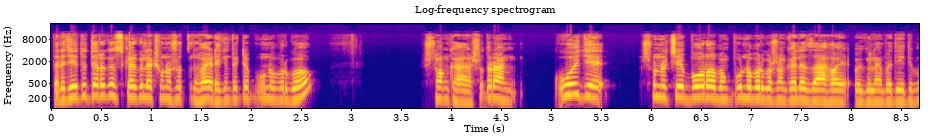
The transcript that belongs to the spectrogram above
তাহলে যেহেতু তেরোকে স্কোয়ার করলে একশো উনসত্তর হয়, এটা কিন্তু একটা পূর্ণবর্গ সংখ্যা। সুতরাং ওই যে শূন্যের চেয়ে বড় এবং পূর্ণবর্গ সংখ্যা হলে যা হয়, ওইগুলো আমরা দিয়ে দিব।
